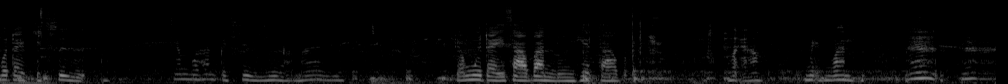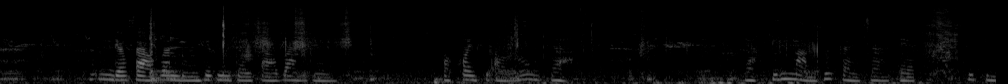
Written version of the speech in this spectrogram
บ่ได้ไปซื้อยังบ่ทันไปซื้อเนื้อมาอยู่เดี๋ยวมื้อใดสาวบ้านลุงเฮ็ดสาวไม่เอาเมนวันเดี๋ยวสาวบ้านลุงเฮ็ดมีใจสาวบ้านลุงก็ค่อยสิเอาลงจ้ะ อยากกินหม่ำคือกันจ้าแต่ที่ดี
